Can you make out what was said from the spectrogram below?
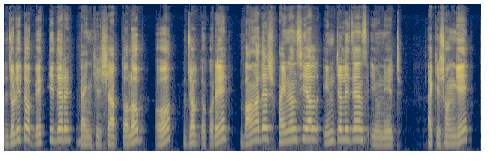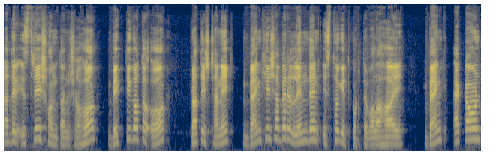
জড়িত ব্যক্তিদের ব্যাংক হিসাব তলব ও জব্দ করে বাংলাদেশ ফাইন্যান্সিয়াল ইন্টেলিজেন্স ইউনিট। একই সঙ্গে তাদের স্ত্রী, সন্তান সহ ব্যক্তিগত ও প্রাতিষ্ঠানিক ব্যাংক হিসাবের লেনদেন স্থগিত করতে বলা হয়। ব্যাংক অ্যাকাউন্ট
